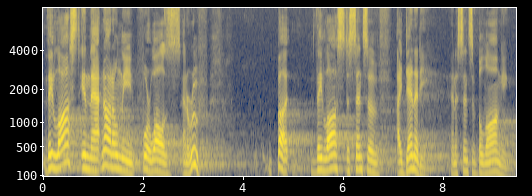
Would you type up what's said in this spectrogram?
They lost in that not only four walls and a roof, but they lost a sense of identity and a sense of belonging.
